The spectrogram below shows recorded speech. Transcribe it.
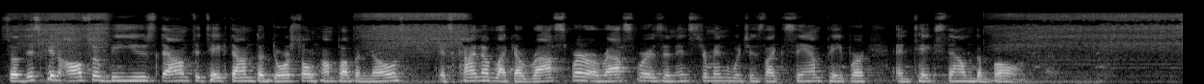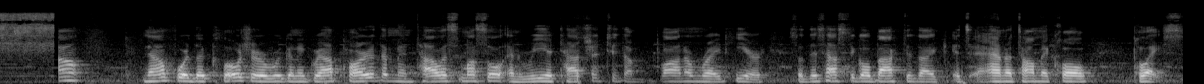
So this can also be used down to take down the dorsal hump of a nose. It's kind of like a rasper. A rasper is an instrument which is like sandpaper and takes down the bone. Now, now for the closure, we're going to grab part of the mentalis muscle and reattach it to the bottom right here. So this has to go back to like its anatomical place.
